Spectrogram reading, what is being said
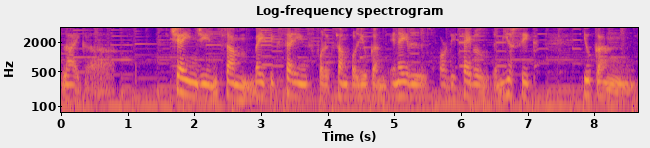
like uh, changing some basic settings. For example, you can enable or disable the music. You can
